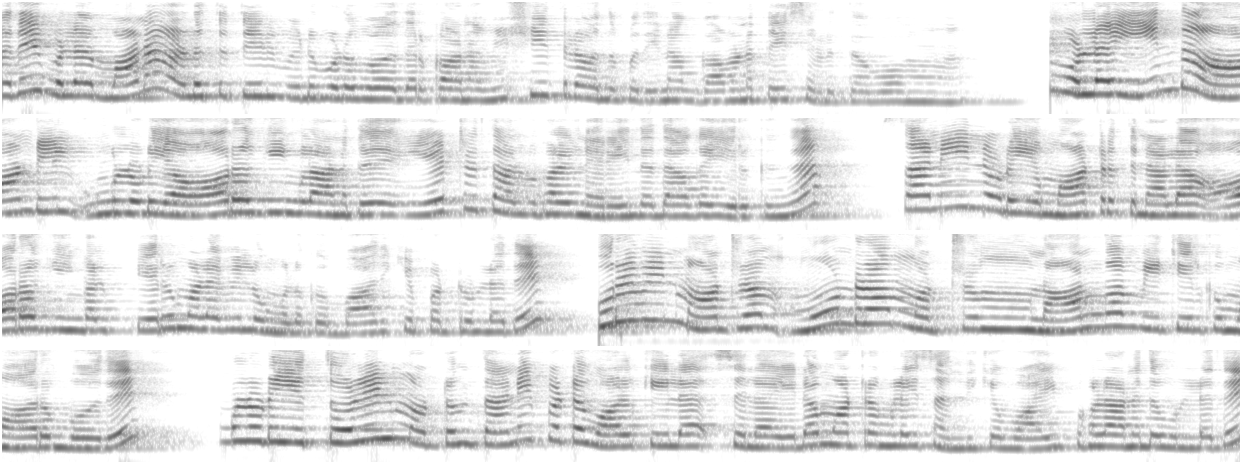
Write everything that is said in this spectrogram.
அதே போல மன அழுத்தத்தில் விடுபடுவதற்கான விஷயத்துல வந்து பார்த்திங்கன்னா கவனத்தை செலுத்தவும். அதே இந்த ஆண்டில் உங்களுடைய ஆரோக்கியங்களானது ஏற்றத்தாழ்வுகள் நிறைந்ததாக இருக்குங்க. சனியினுடைய மாற்றத்தினால ஆரோக்கியங்கள் பெருமளவில் உங்களுக்கு பாதிக்கப்பட்டுள்ளது. குருவின் மாற்றம் மூன்றாம் மற்றும் நான்காம் வீட்டிற்கு மாறும்போது உங்களுடைய தொழில் மற்றும் தனிப்பட்ட வாழ்க்கையில சில இடமாற்றங்களை சந்திக்க வாய்ப்புகளானது உள்ளது.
